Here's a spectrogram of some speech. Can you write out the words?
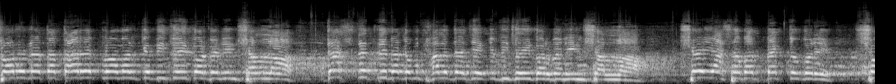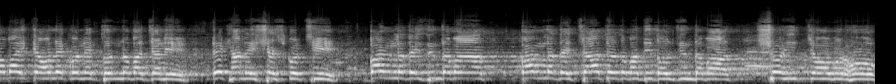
জননেতা তারেক রহমানকে বিজয়ী করবেন ইনশাল্লাহ। দেশ নেত্রী বেগম খালেদা জিয়াকে বিজয়ী করবেন ইনশাল্লাহ। সেই আশাবাদ ব্যক্ত করে সবাইকে অনেক অনেক ধন্যবাদ জানিয়ে এখানে শেষ করছি। বাংলাদেশ জিন্দাবাদ, বাংলাদেশ জাতীয়তাবাদী দল জিন্দাবাদ, শহীদ অমর হোক,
